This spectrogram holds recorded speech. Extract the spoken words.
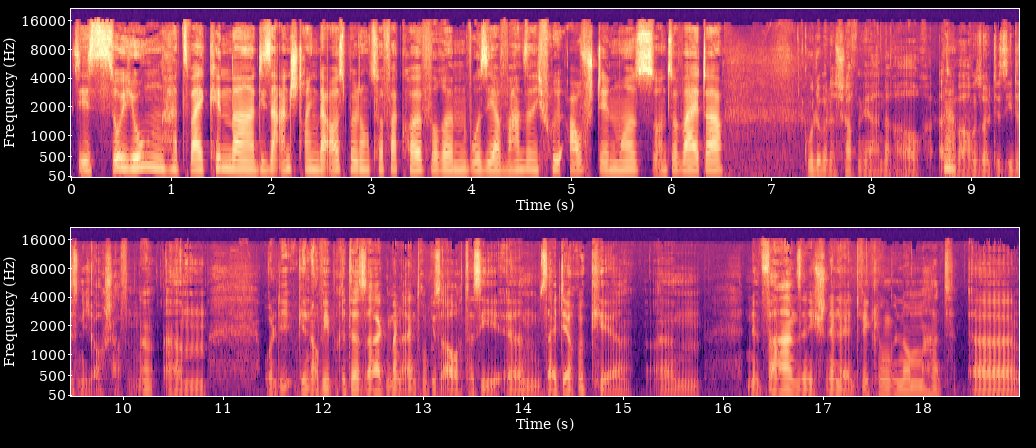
Sie ist so jung, hat zwei Kinder, diese anstrengende Ausbildung zur Verkäuferin, wo sie ja wahnsinnig früh aufstehen muss und so weiter. Gut, aber das schaffen ja andere auch. Also ja. warum sollte sie das nicht auch schaffen? Ne? Ähm, und die, genau wie Britta sagt, mein Eindruck ist auch, dass sie ähm, seit der Rückkehr ähm, eine wahnsinnig schnelle Entwicklung genommen hat. Äh,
